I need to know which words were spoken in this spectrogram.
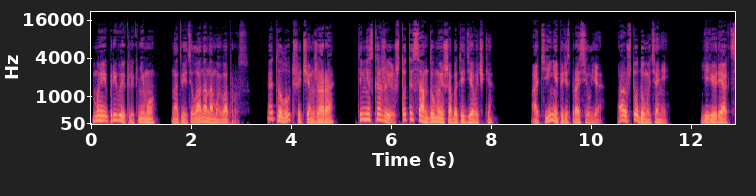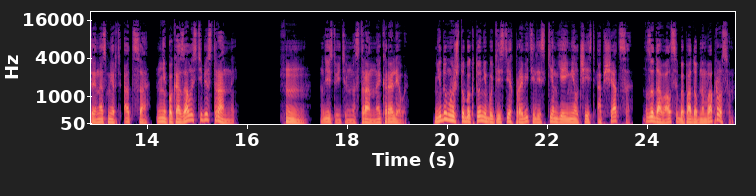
«Мы привыкли к нему», — ответила она на мой вопрос. «Это лучше, чем жара. Ты мне скажи, что ты сам думаешь об этой девочке?» «О Тине?» — переспросил я. «А что думать о ней?» Ее реакция на смерть отца не показалась тебе странной? Хм, действительно, странная королева. Не думаю, чтобы кто-нибудь из тех правителей, с кем я имел честь общаться, задавался бы подобным вопросом.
